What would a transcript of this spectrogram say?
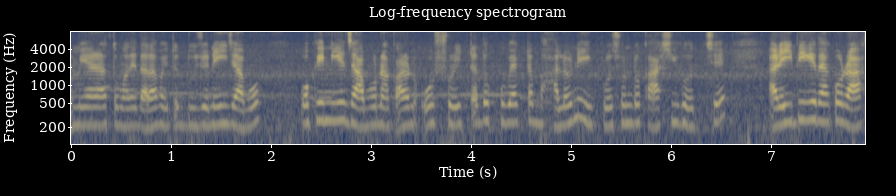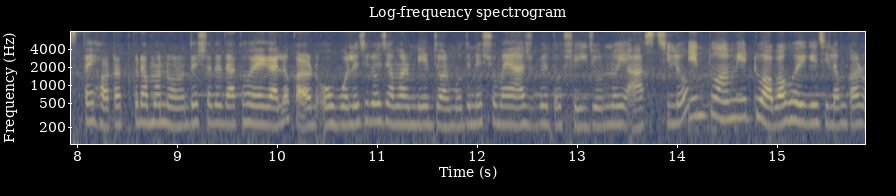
আমি আর তোমাদের দাদা হয়তো দুজনেই যাব। ওকে নিয়ে যাব না কারণ ওর শরীরটা তো খুব একটা ভালো নেই প্রচণ্ড কাশি হচ্ছে। আর এই দিকে দেখো রাস্তায় হঠাৎ করে আমার ননদের সাথে দেখা হয়ে গেল কারণ ও বলেছিল যে আমার মেয়ের জন্মদিনের সময় আসবে তো সেই জন্যই আসছিল। কিন্তু আমি একটু অবাক হয়ে গেছিলাম কারণ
